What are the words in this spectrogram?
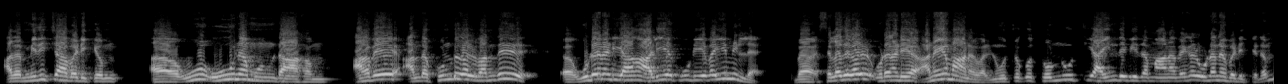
அதை மிதிச்சா வடிக்கும் ஆஹ் ஊ- ஊனம் உண்டாகும். ஆகவே அந்த குண்டுகள் வந்து உடனடியாக அழியக்கூடியவையும் இல்லை. இப்ப சிலதுகள் உடனடியாக அநேகமானவர்கள் நூற்றுக்கு தொண்ணூற்றி ஐந்து வீதமானவைகள் உடனே வெடிச்சிடும்.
